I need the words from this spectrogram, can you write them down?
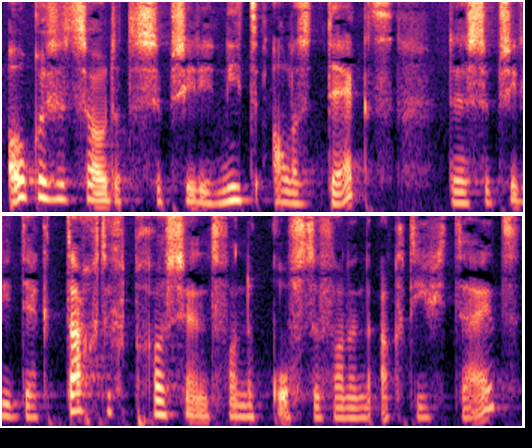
Ook is het zo dat de subsidie niet alles dekt. De subsidie dekt 80% van de kosten van een activiteit.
